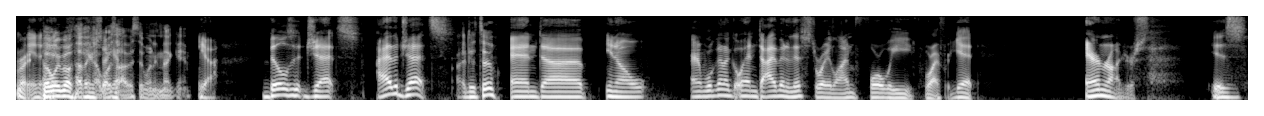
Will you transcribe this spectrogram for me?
Right. in- but we both I think I was obviously winning that game. Yeah, Bills at Jets. I had the Jets, I did too. and uh, you know, and we're gonna go ahead and dive into this storyline before we before I forget. Aaron Rodgers is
